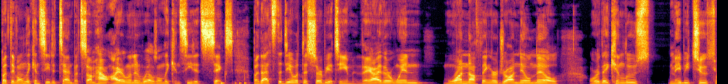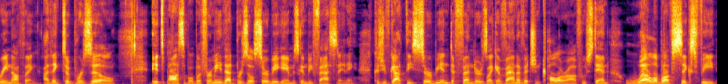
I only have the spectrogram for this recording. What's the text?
but they've only conceded 10 but somehow ireland and wales only conceded 6 but that's the deal with this serbia team they either win 1 nothing or draw nil nil or they can lose maybe 2 3 nothing. I think to brazil it's possible but for me that brazil serbia game is going to be fascinating because you've got these serbian defenders like ivanovic and kolarov who stand well above six feet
